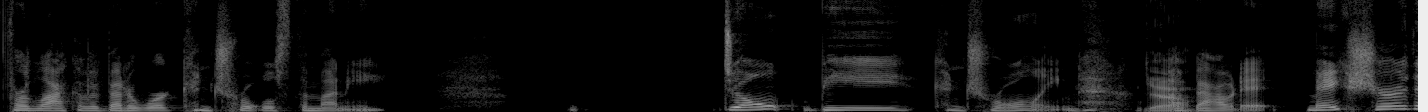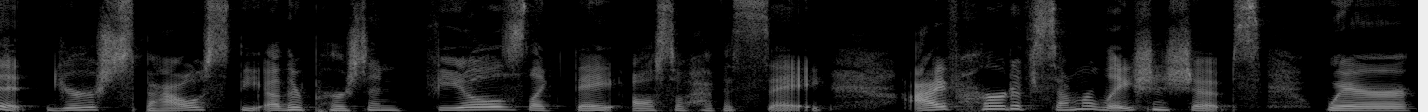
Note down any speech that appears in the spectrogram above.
for lack of a better word, controls the money, don't be controlling Yeah. about it. Make sure that your spouse, the other person, feels like they also have a say. I've heard of some relationships where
